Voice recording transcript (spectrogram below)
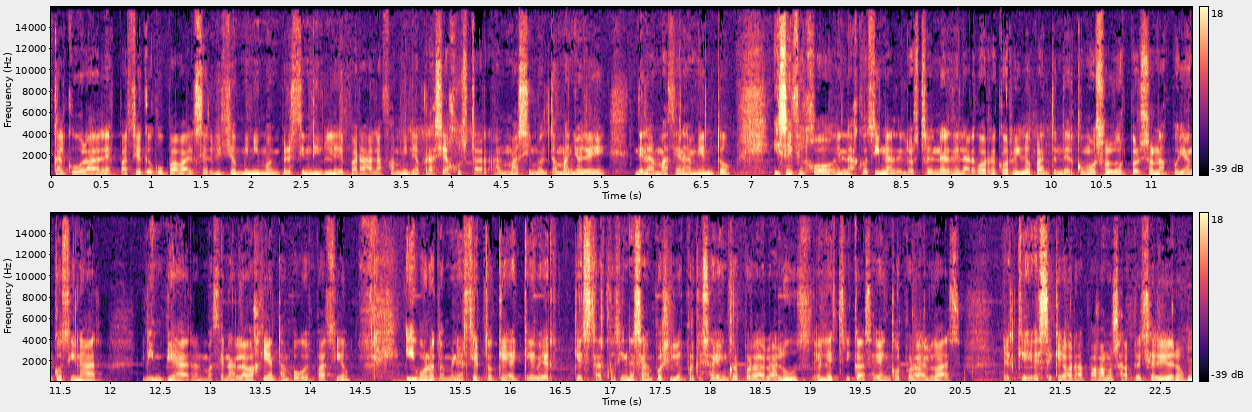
Calculaba el espacio que ocupaba el servicio mínimo imprescindible para la familia para así ajustar al máximo el tamaño de, del almacenamiento y se fijó en las cocinas de los trenes de largo recorrido para entender cómo solo dos personas podían cocinar, limpiar, almacenar la vajilla en tan poco espacio y bueno, también es cierto que hay que ver que estas cocinas sean posibles porque se había incorporado la luz eléctrica, se había incorporado el gas, el que ese que ahora pagamos a precio de oro. Mm.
